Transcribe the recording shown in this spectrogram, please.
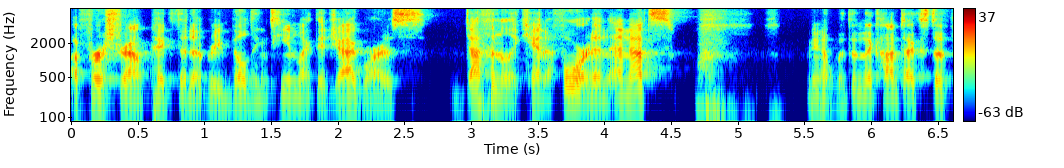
a first round pick that a rebuilding team like the Jaguars definitely can't afford. And, and that's you know, within the context of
